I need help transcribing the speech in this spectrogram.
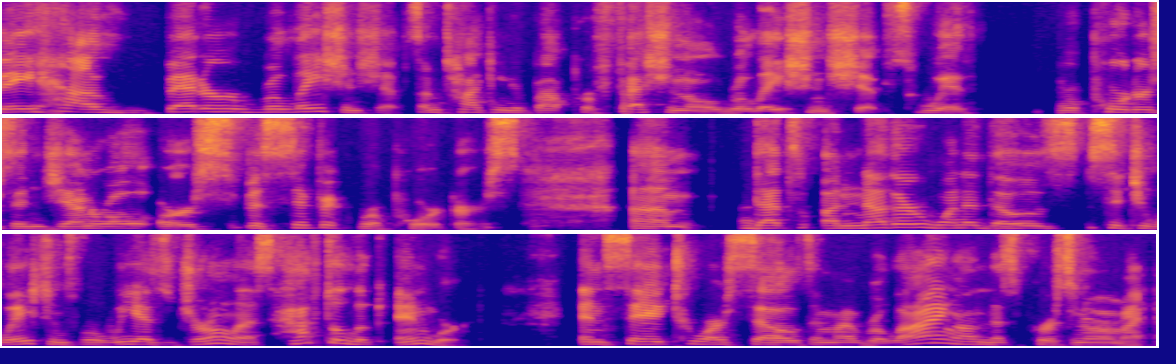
they have better relationships. I'm talking about professional relationships with reporters in general or specific reporters. Um, that's another one of those situations where we as journalists have to look inward and say to ourselves, Am I relying on this person or am I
